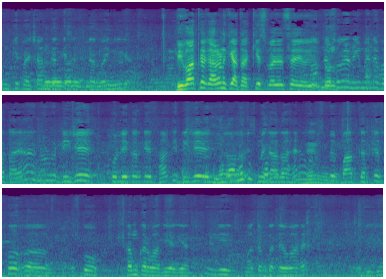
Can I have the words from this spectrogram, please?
उनकी पहचान करके सख्त कार्रवाई की जाए। विवाद का कारण क्या था? किस वजह से सुना नहीं मैंने बताया इन्होंने डीजे को लेकर के था कि डीजे इसमें ज़्यादा है और उस पर बात करके उसको उसको कम करवा दिया गया। ये मातम का त्यौहार है तो डीजे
